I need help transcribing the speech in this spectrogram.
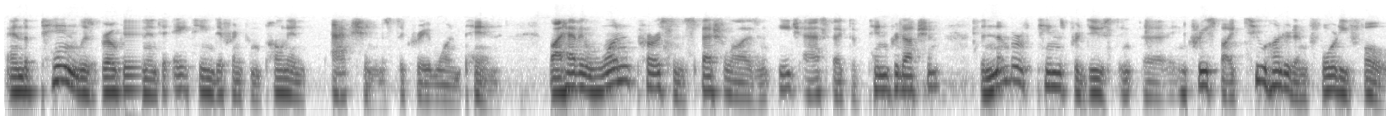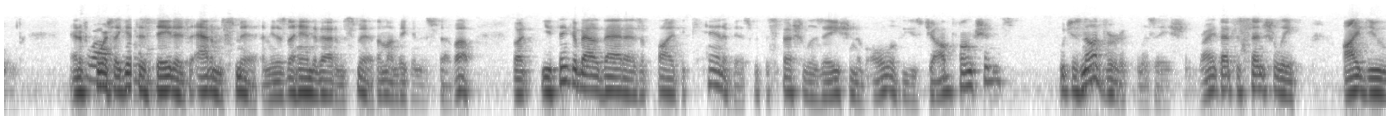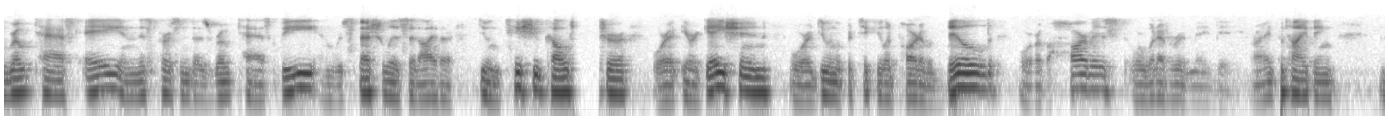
And the pin was broken into 18 different component actions to create one pin. By having one person specialize in each aspect of pin production, the number of pins produced uh, increased by 240 fold. And of wow. course, I get this data, it's Adam Smith. I mean, it's the hand of Adam Smith. I'm not making this stuff up. But you think about that as applied to cannabis with the specialization of all of these job functions, which is not verticalization, right? That's essentially I do rote task A and this person does rote task B, and we're specialists at either doing tissue culture or at irrigation or doing a particular part of a build or of a harvest or whatever it may be, right? Typing,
